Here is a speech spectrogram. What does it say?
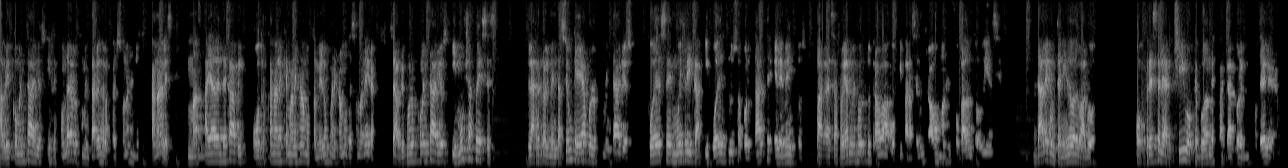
abrir comentarios y responder a los comentarios de las personas en nuestros canales. Más allá del de Capi, otros canales que manejamos también los manejamos de esa manera. O sea, abrimos los comentarios y muchas veces la retroalimentación que llega por los comentarios puede ser muy rica y puede incluso aportarte elementos para desarrollar mejor tu trabajo y para hacer un trabajo más enfocado en tu audiencia. Dale contenido de valor, ofrécele archivos que puedan descargar por el mismo Telegram,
